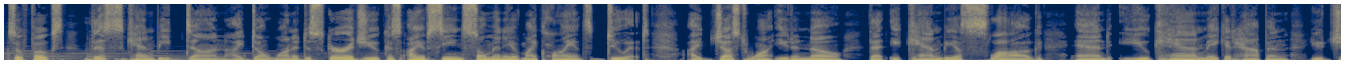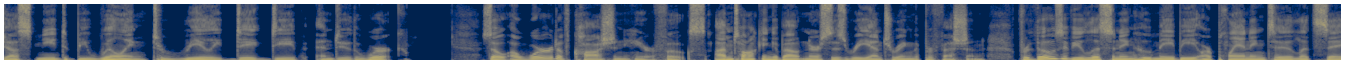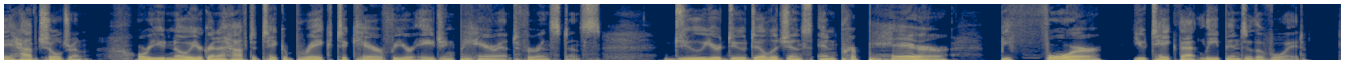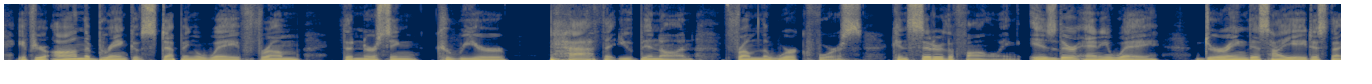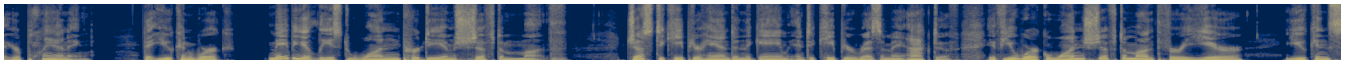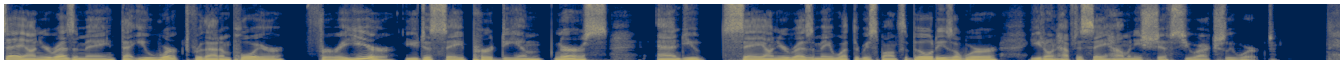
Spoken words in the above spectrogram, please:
So, folks, this can be done. I don't want to discourage you because I have seen so many of my clients do it. I just want you to know that it can be a slog and you can make it happen. You just need to be willing to really dig deep and do the work. So, a word of caution here, folks. I'm talking about nurses re entering the profession. For those of you listening who maybe are planning to, let's say, have children, or you know you're going to have to take a break to care for your aging parent, for instance. Do your due diligence and prepare before you take that leap into the void. If you're on the brink of stepping away from the nursing career path that you've been on, from the workforce, consider the following Is there any way during this hiatus that you're planning that you can work maybe at least one per diem shift a month just to keep your hand in the game and to keep your resume active. If you work one shift a month for a year, you can say on your resume that you worked for that employer for a year. You just say per diem nurse and you say on your resume what the responsibilities were. You don't have to say how many shifts you actually worked.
